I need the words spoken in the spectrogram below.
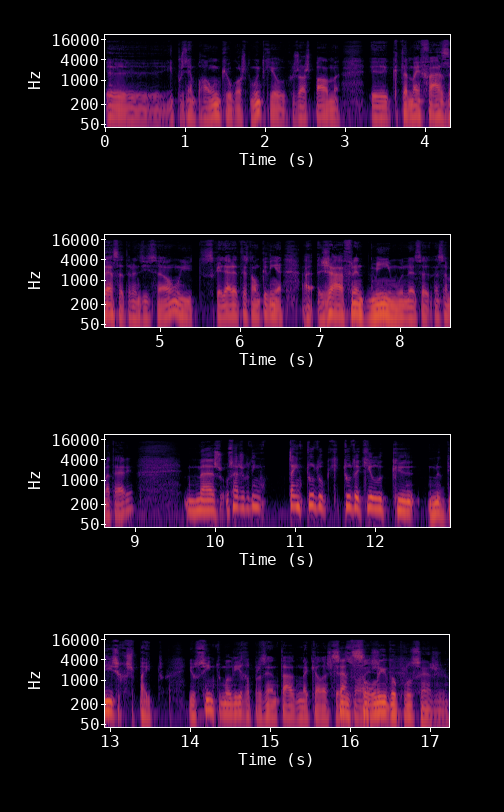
e por exemplo, há um que eu gosto muito, que é o Jorge Palma, que também faz essa transição e se calhar até está um bocadinho já à frente de mim nessa, nessa matéria. Mas o Sérgio Godinho tem tudo, tudo aquilo que me diz respeito. Eu sinto-me ali representado naquelas canções. Sente-se lido pelo Sérgio?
